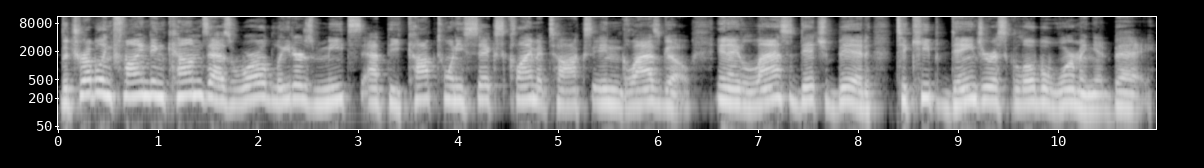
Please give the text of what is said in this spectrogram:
The troubling finding comes as world leaders meet at the COP26 climate talks in Glasgow in a last ditch bid to keep dangerous global warming at bay.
